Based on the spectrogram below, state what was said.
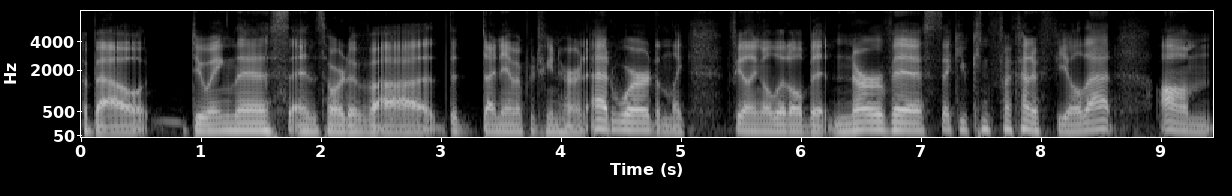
about doing this and sort of uh, the dynamic between her and Edward and like feeling a little bit nervous. Like you can f- kind of feel that. Um,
